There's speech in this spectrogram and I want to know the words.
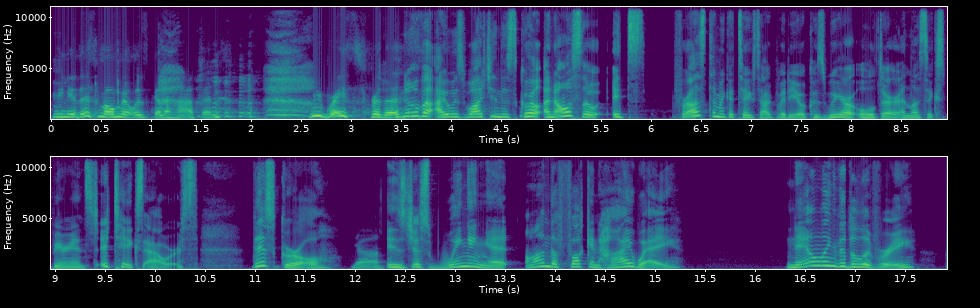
We knew this moment was going to happen. we braced for this. No, but I was watching this girl, and also it's for us to make a TikTok video because we are older and less experienced. It takes hours. This girl Yeah. is just winging it on the fucking highway, nailing the delivery,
